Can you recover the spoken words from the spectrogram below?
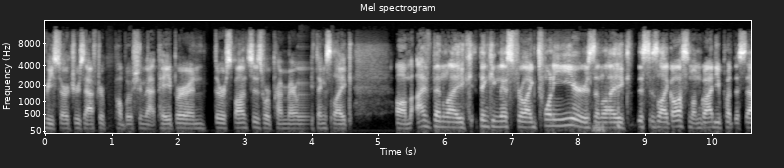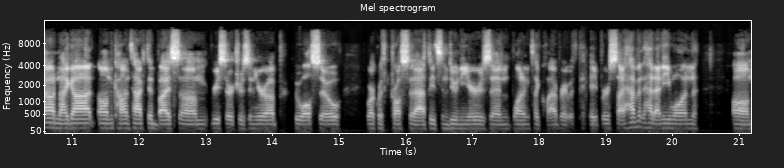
researchers after publishing that paper, and the responses were primarily things like, um, I've been like thinking this for like 20 years and like this is like awesome. I'm glad you put this out. And I got um, contacted by some researchers in Europe who also work with CrossFit athletes and do NIRS and wanting to like, collaborate with papers. So I haven't had anyone um,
